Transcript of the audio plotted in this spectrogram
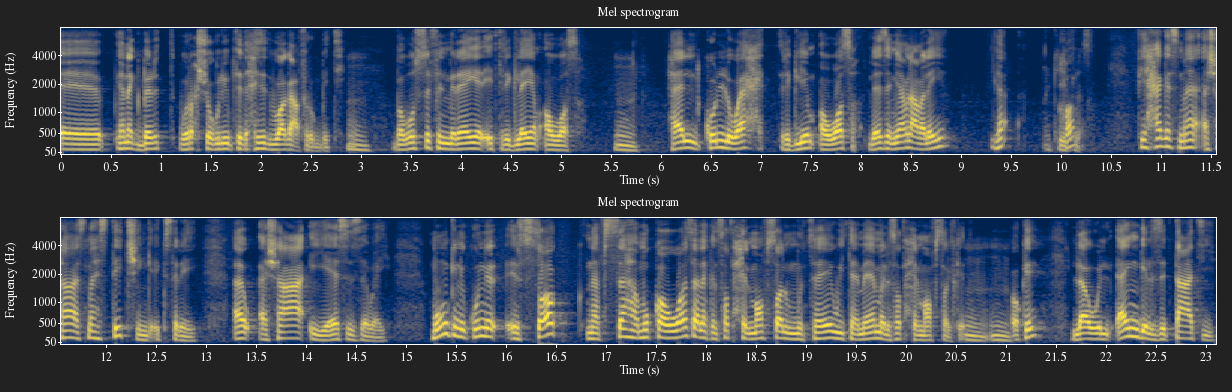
آه أنا كبرت وأروح شغلي وابتدي أحس بوجع في ركبتي. ببص في المراية لقيت رجليا مقوصة. هل كل واحد رجليه مقوصة لازم يعمل عملية؟ لا أكيد خالص. لا. في حاجة اسمها أشعة اسمها stitching X-ray أو أشعة قياس الزوايا. ممكن يكون الساق نفسها مقوسه لكن سطح المفصل مساوي تماما لسطح المفصل كده. okay؟ لو ال angles بتاعتي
